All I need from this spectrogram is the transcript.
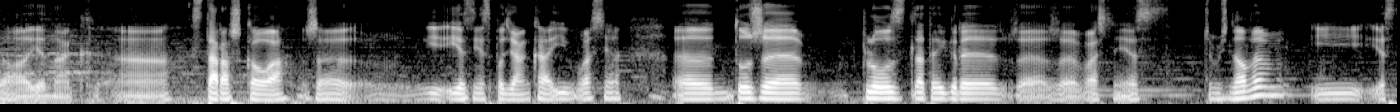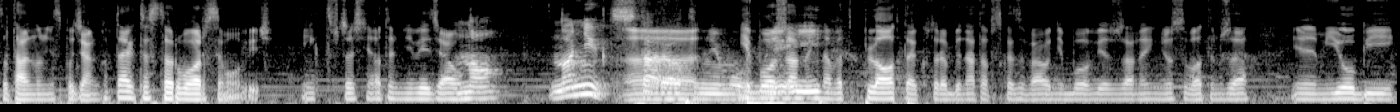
to jednak e, stara szkoła, że jest niespodzianka i właśnie e, duży plus dla tej gry, że, że właśnie jest czymś nowym i jest totalną niespodzianką. Tak jak te Star Warsy mówisz. Nikt wcześniej o tym nie wiedział. No, no nikt stary o E, tym nie mówi. Nie było żadnych I, nawet plotek, które by na to wskazywały, nie było wiesz, żadnych newsów o tym, że nie wiem, Yubi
